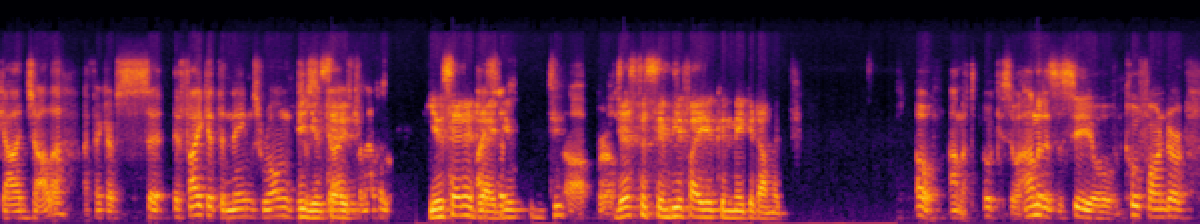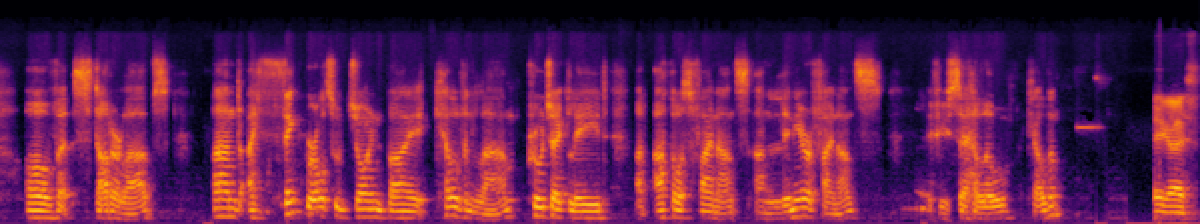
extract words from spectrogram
Gajjala. I think I've said, if I get the names wrong, you said it. You said it right. Said, you, oh, just to simplify, you can make it Amit. Oh, Amit. Okay, so Amit is the CEO and co-founder of Stader Labs. And I think we're also joined by Kelvin Lam, project lead at Athos Finance and Linear Finance. If you say hello, Kelvin. Hey guys.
